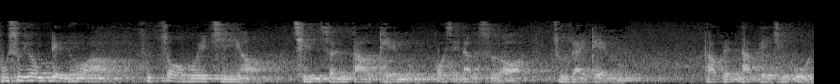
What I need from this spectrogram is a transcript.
不是用电话，是坐飞机哈。亲身到天母，或许那个时候住在天母，到边那边去问。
